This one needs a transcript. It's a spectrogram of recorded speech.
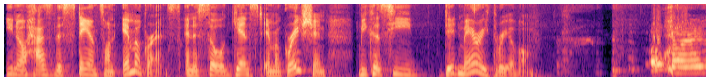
you know, has this stance on immigrants and is so against immigration because he did marry three of them. Okay.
